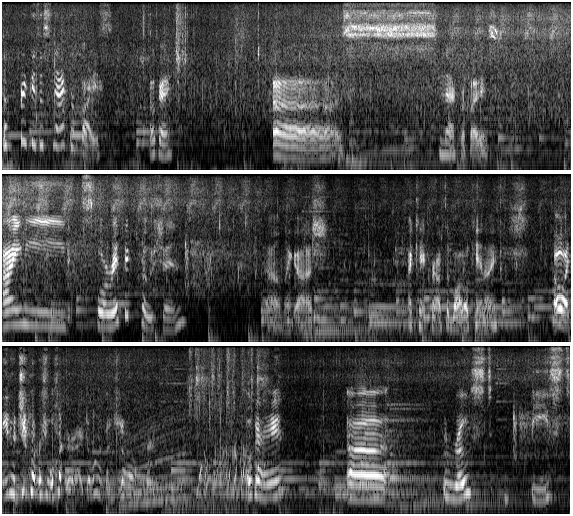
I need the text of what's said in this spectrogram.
The frick is a sacrifice? Okay. Uh, sacrifice. I need sporific potion. Oh my gosh. I can't craft a bottle, can I? Oh, I need a jar of water. I don't have a jar. Okay. Uh, roast beast.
